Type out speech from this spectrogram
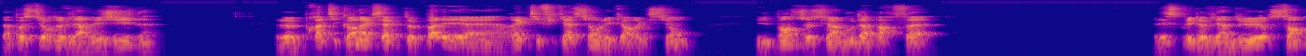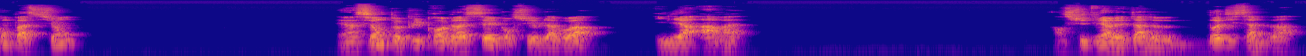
La posture devient rigide. Le pratiquant n'accepte pas les rectifications ou les corrections. Il pense je suis un Bouddha parfait l'esprit devient dur, sans compassion, et ainsi on ne peut plus progresser pour suivre la voie, il y a arrêt. Ensuite vient l'état de bodhisattva,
